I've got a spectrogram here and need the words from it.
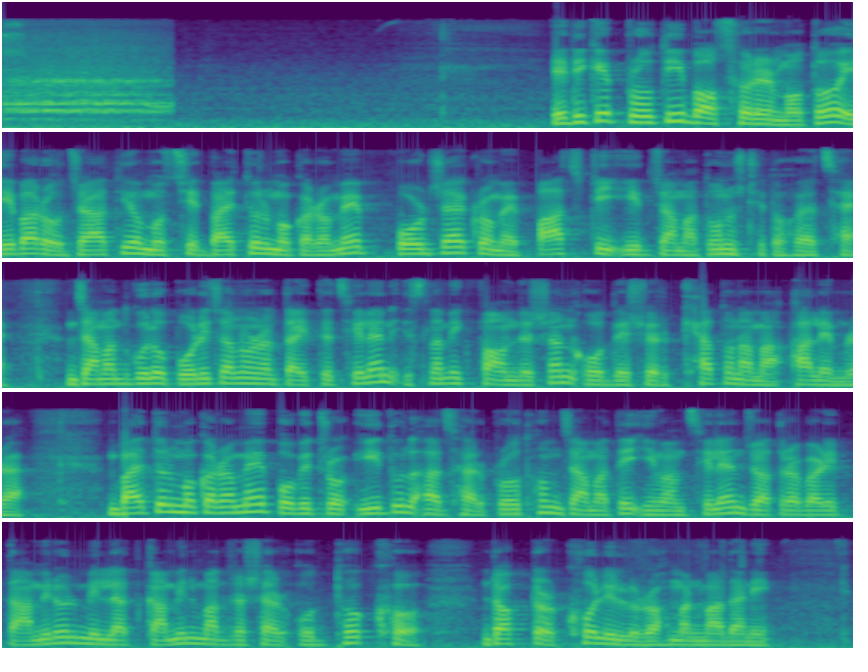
এদিকে প্রতি বছরের মতো এবারও জাতীয় মসজিদ বাইতুল মোকারমে পর্যায়ক্রমে পাঁচটি ঈদ জামাত অনুষ্ঠিত হয়েছে। জামাতগুলো পরিচালনার দায়িত্বে ছিলেন ইসলামিক ফাউন্ডেশন ও দেশের খ্যাতনামা আলেমরা। বাইতুল মোকারমে পবিত্র ঈদ উল আজহার প্রথম জামাতে ইমাম ছিলেন যাত্রাবাড়ির তামিরুল মিল্লাত কামিল মাদ্রাসার অধ্যক্ষ ডক্টর খলিলুর রহমান মাদানী।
